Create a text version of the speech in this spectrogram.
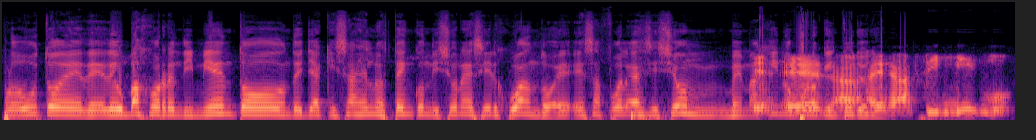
producto de, un bajo rendimiento donde ya quizás él no esté en condiciones de seguir jugando. E, esa fue la decisión, me imagino, por lo que intuyo. Es así mismo,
